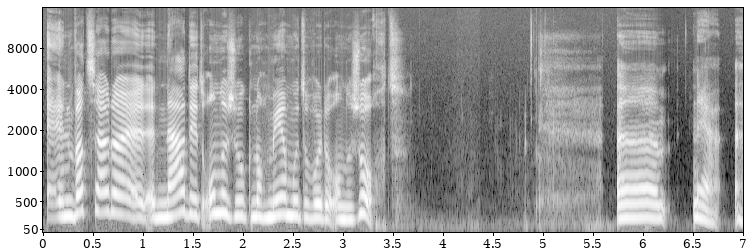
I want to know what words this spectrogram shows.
En wat zou er na dit onderzoek nog meer moeten worden onderzocht? Um, nou ja, uh,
